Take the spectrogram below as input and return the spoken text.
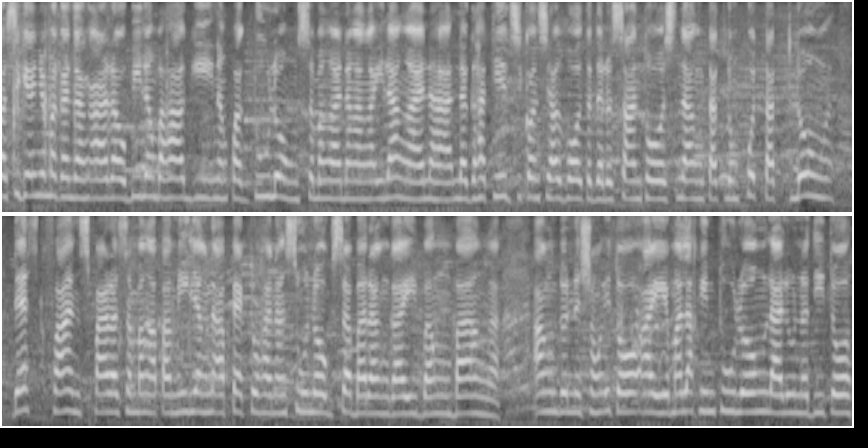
Pasigyan nyo magandang araw bilang bahagi ng pagtulong sa mga nangangailangan. Ha, naghatid si Consel Volta de los Santos ng 33 desk funds para sa mga pamilyang naapektuhan ng sunog sa Barangay Bangbang. Ang donasyong ito ay malaking tulong lalo na dito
